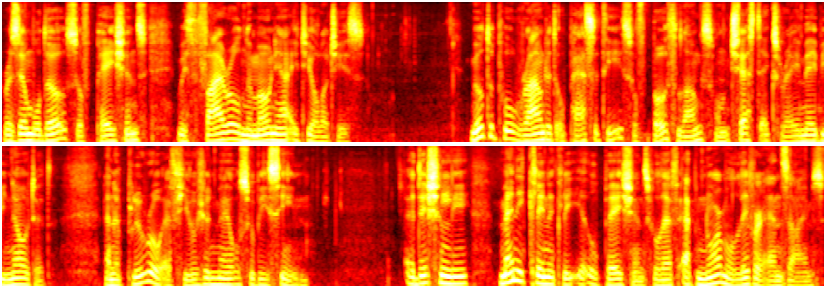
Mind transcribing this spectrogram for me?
resemble those of patients with viral pneumonia etiologies. Multiple rounded opacities of both lungs on chest X-ray may be noted, and a pleural effusion may also be seen. Additionally, many clinically ill patients will have abnormal liver enzymes,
